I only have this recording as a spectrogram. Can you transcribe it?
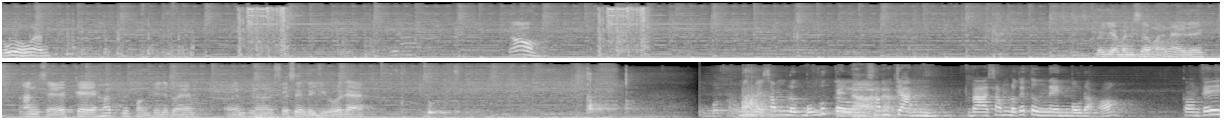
Xuống luôn anh Go. Bây giờ mình sơn mảng này đi anh sẽ ke hết cái phần kia cho tụi em. Rồi em là sẽ sơn từ giữa ra. Mình phải xong được bốn bức tường xong trần và xong được cái tường nền màu đỏ. Còn cái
